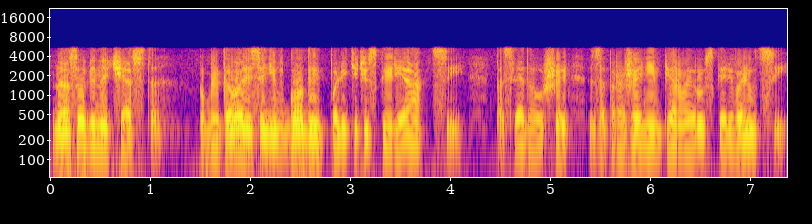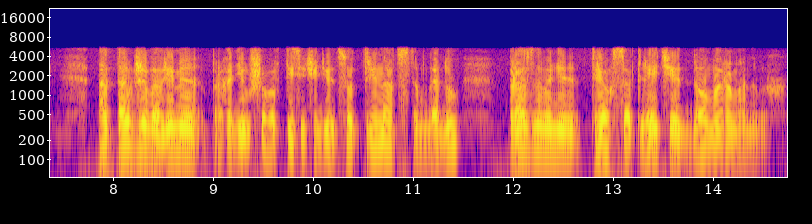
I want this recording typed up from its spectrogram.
Но особенно часто публиковались они в годы политической реакции, последовавшей за поражением Первой русской революции, а также во время проходившего в 1913 году Празднование трехсотлетия дома Романовых.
